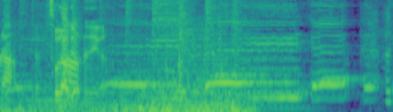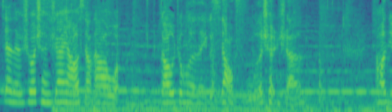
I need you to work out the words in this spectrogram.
的，对，塑料底儿的那个。呃健健说衬衫，让我想到了我们高中的那个校服的衬衫。然后你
